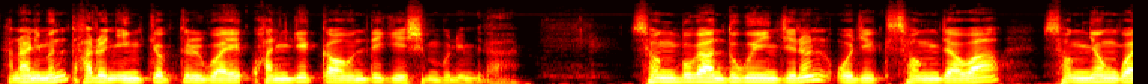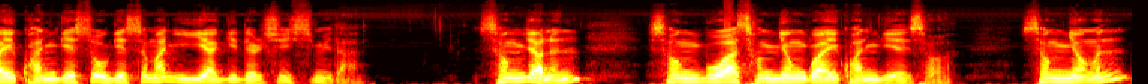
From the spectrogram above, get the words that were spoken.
하나님은 다른 인격들과의 관계 가운데 계신 분입니다. 성부가 누구인지는 오직 성자와 성령과의 관계 속에서만 이야기될 수 있습니다. 성자는 성부와 성령과의 관계에서 성령은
